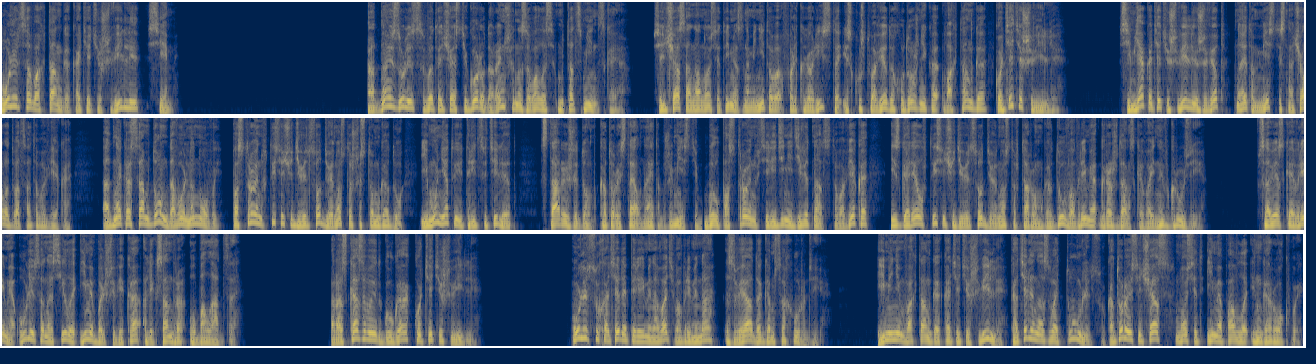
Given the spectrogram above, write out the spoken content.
Улица Вахтанга Катетишвили, 7. Одна из улиц в этой части города раньше называлась Мтацминская. Сейчас она носит имя знаменитого фольклориста, искусствоведа, художника Вахтанга Котетишвили. Семья Котетишвили живет на этом месте с начала XX века. Однако сам дом довольно новый, построен в 1996 году, ему нет и 30 лет – Старый же дом, который стоял на этом же месте, был построен в середине XIX века и сгорел в 1992 году во время гражданской войны в Грузии. В советское время улица носила имя большевика Александра Обаладзе. Рассказывает Гуга Котетишвили. Улицу хотели переименовать во времена Звяда Гамсахурдии. Именем Вахтанга Катетишвили хотели назвать ту улицу, которая сейчас носит имя Павла Ингароквы.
